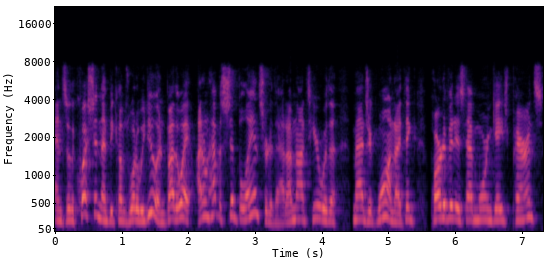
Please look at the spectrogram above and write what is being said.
And so the question then becomes, what do we do? And by the way, I don't have a simple answer to that. I'm not here with a magic wand. I think part of it is to have more engaged parents,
